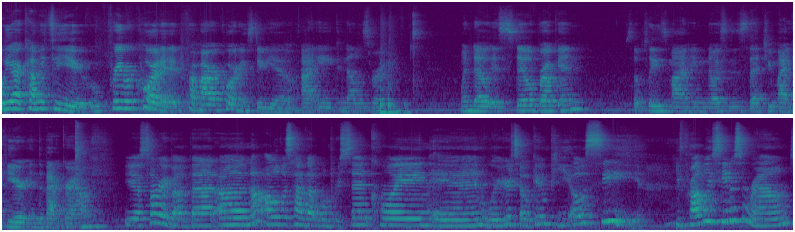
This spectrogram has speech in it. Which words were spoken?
We are coming to you pre-recorded from our recording studio, i.e. Canela's room. Window is still broken, so please mind any noises that you might hear in the background. Yeah, sorry about that. Uh, not all of us have that 1% coin, and we're your token POC. You've probably seen us around.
